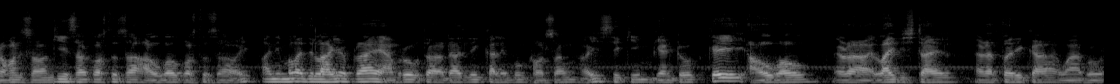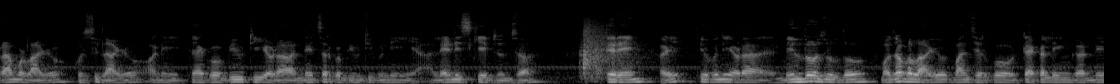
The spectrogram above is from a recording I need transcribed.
रहन सहन के छ कस्तो छ हाउभाउ कस्तो छ है? अनि मलाई चाहिँ लाग्यो प्राय हाम्रो उता दार्जिलिङ कालिम्पोङ खरसाङ है सिक्किम गान्तोककै हाउभाउ एउटा लाइफस्टाइल एउटा तरिका उहाँको राम्रो लाग्यो खुसी लाग्यो। अनि त्यहाँको ब्युटी एउटा नेचरको ब्युटी पनि ल्यान्डस्केप जुन छ टेरेन है? त्यो पनि एउटा मिल्दोजुल्दो मजाको लाग्यो। मान्छेहरूको ट्याकलिङ गर्ने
